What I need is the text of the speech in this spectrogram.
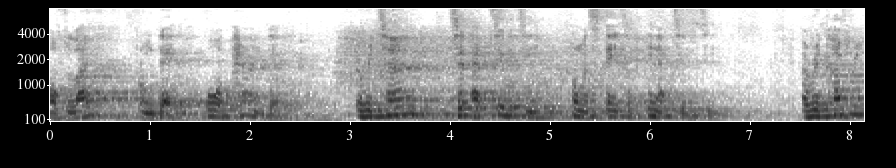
of life from death or apparent death, a return to activity from a state of inactivity, a recovery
